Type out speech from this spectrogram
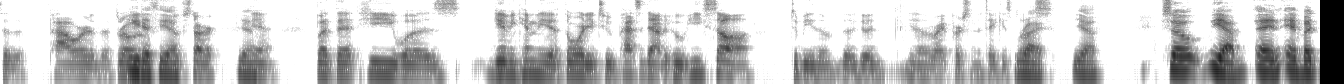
to the power, the throne EDITH, of, yeah. of Stark. Yeah. yeah. but that he was giving him the authority to pass it down to who he saw to be the, the good, you know, the right person to take his place. Right. Yeah. So yeah, and and but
